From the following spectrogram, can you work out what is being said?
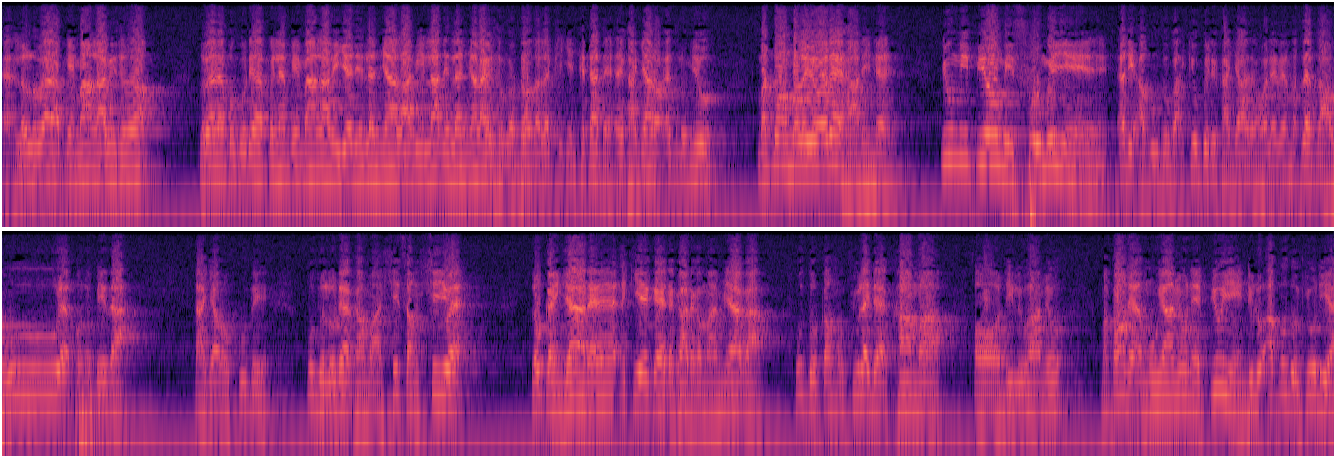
အဲအလုံးလုံးရတာပင်ပန်းလာပြီဆိုတော့လိုရတဲ့ပုဂ္ဂိုလ်တွေကပင်လဲပင်ပန်းလာပြီရဲတွေလည်းများလာပြီလာတွေလည်းများလာပြီဆိုတော့ဒေါသလည်းဖြစ်ချင်းဖြစ်တတ်တယ်အဲ့ခါကျတော့အဲ့လိုမျိုးမတော်မလျော်တဲ့ဟာတွေနဲ့ပြုံးပြီးပြုံးပြီးဆိုမင်းရင်အဲ့ဒီအကုသိုလ်ကအကျုပ်ပိတဲ့ခါကျတော့ဟောလည်းပဲမသက်သာဘူးတဲ့ဘုန်းတော်ပေးသားဒါကြောင့်ကုသိုလ် ကုသိုလ်လုပ်တဲ့အခါမှာရှေ့ဆောင်ရှေ့ရွက်လောက်ကင်ကြရတယ်အကျဲကဲတကာတကမာများကကုသိုလ်ကောက်မှုပြုလိုက်တဲ့အခါမှာဩဒီလူဟာမျိုးမကောင်းတဲ့အမူအရာမျိုးနဲ့ပြုရင်ဒီလိုအကုသိုလ်ကျိုးတွေက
